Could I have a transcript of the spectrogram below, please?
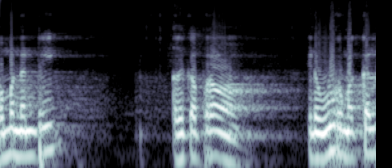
ரொம்ப நன்றி. அதுக்கப்புறம் என்னோடய ஊர் மக்கள்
